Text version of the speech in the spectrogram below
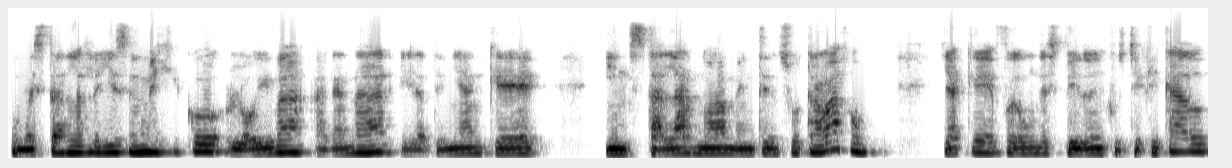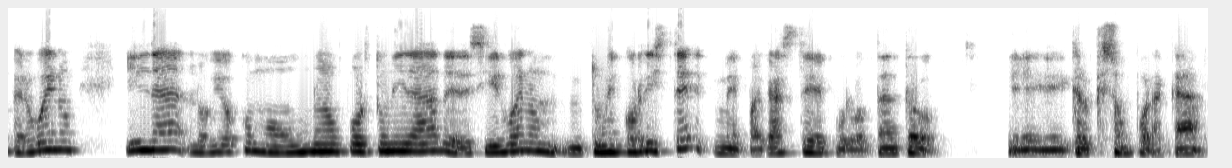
como están las leyes en México, lo iba a ganar y la tenían que instalar nuevamente en su trabajo, ya que fue un despido injustificado. Pero bueno, Hilda lo vio como una oportunidad de decir, bueno, tú me corriste, me pagaste, por lo tanto, eh, creo que son por acá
